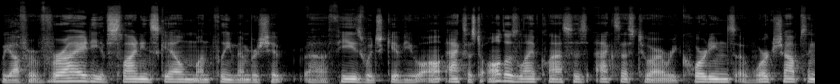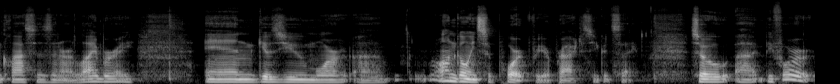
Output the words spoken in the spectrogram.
We offer a variety of sliding scale monthly membership uh, fees, which give you all access to all those live classes, access to our recordings of workshops and classes in our library, and gives you more uh, ongoing support for your practice, you could say. So, uh, before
